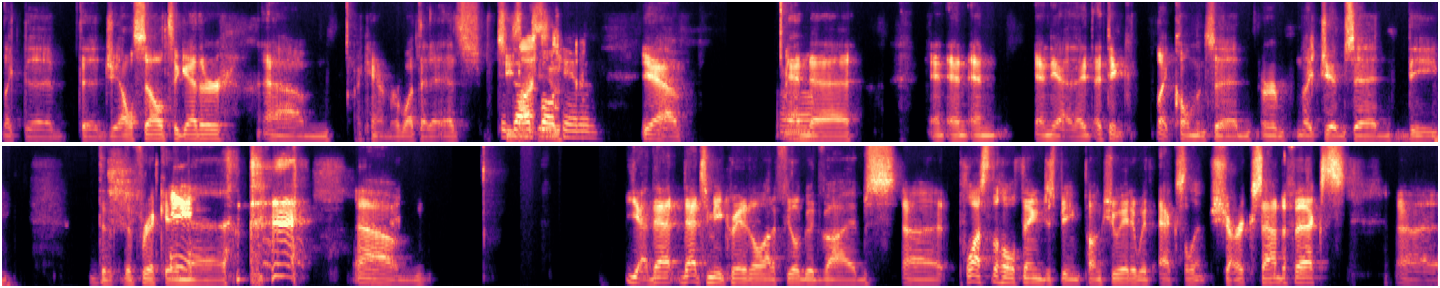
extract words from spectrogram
like the the jail cell together. Um I can't remember what that is. The Season dodgeball cannon. Yeah. And Uh, uh and and and and yeah, I, I think like Coleman said, or like Jim said, the the the frickin' uh um yeah, that that to me created a lot of feel good vibes. Uh, plus the whole thing just being punctuated with excellent shark sound effects. Uh,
